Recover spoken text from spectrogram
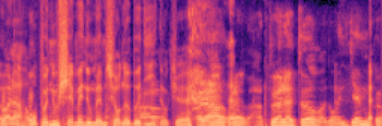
voilà, on peut nous shamer nous-mêmes sur nos bodies. Ah. Donc, euh, voilà, ouais, bah, un peu à la tort dans Endgame quoi.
